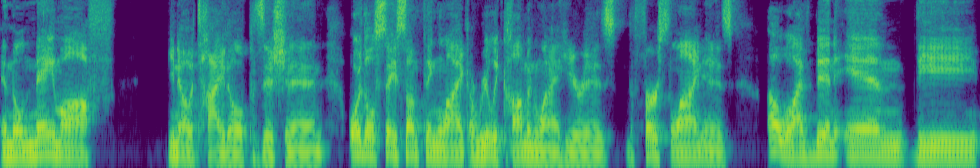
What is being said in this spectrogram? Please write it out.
And they'll name off, you know, a title, position, or they'll say something like a really common one I hear is the first line is, "Oh, well, I've been in the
